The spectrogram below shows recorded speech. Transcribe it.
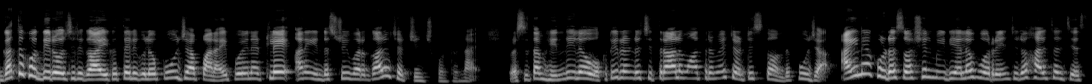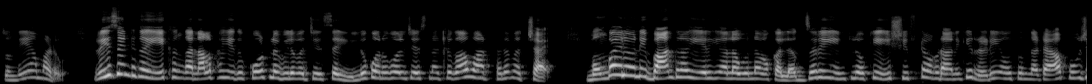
గత కొద్ది రోజులుగా ఇక తెలుగులో పూజ పని అయిపోయినట్లే అని ఇండస్ట్రీ వర్గాలు చర్చించుకుంటున్నాయి. ప్రస్తుతం హిందీలో ఒకటి రెండు చిత్రాలు మాత్రమే చర్టిస్తోంది పూజ. అయినా కూడా సోషల్ మీడియాలో ఓ రేంజ్లో హల్చల్ చేస్తుంది అమ్మడు రీసెంట్గా ఏకంగా నలభై ఐదు కోట్ల విలువ చేసే ఇల్లు కొనుగోలు చేసినట్లుగా వార్తలు వచ్చాయి. ముంబైలోని బాంద్రా ఏరియాలో ఉన్న ఒక లగ్జరీ ఇంట్లోకి షిఫ్ట్ అవ్వడానికి రెడీ అవుతుందట ఆ పూజ.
